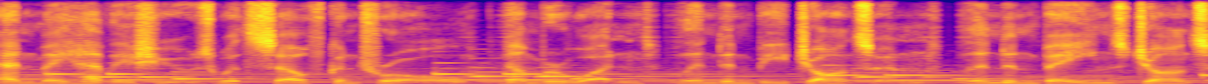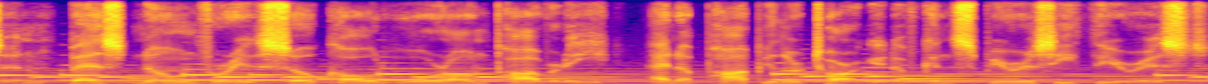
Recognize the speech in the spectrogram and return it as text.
and may have issues with self-control. Number 1. Lyndon B. Johnson Lyndon Baines Johnson, best known for his so-called war on poverty and a popular target of conspiracy theorists,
